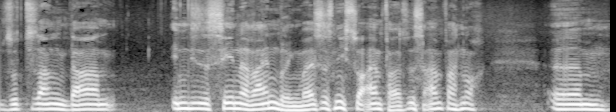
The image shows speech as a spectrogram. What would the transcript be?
sozusagen da in diese Szene reinbringen, weil es ist nicht so einfach. Es ist einfach noch ähm,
